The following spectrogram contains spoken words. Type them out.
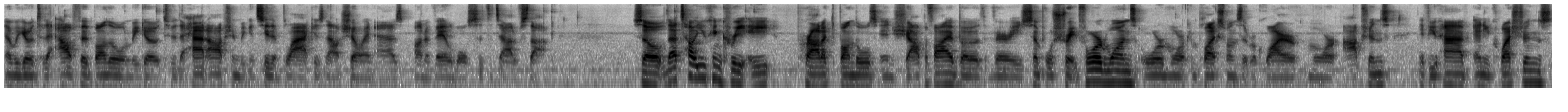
and we go to the outfit bundle and we go to the hat option, we can see that black is now showing as unavailable since it's out of stock. So that's how you can create product bundles in Shopify, both very simple, straightforward ones or more complex ones that require more options. If you have any questions,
